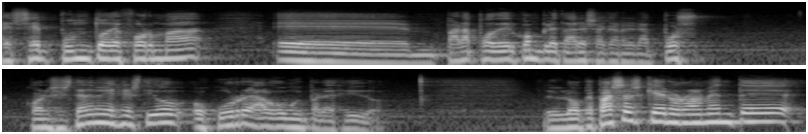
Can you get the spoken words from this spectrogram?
ese punto de forma eh, para poder completar esa carrera. Pues con el sistema digestivo ocurre algo muy parecido. Lo que pasa es que normalmente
